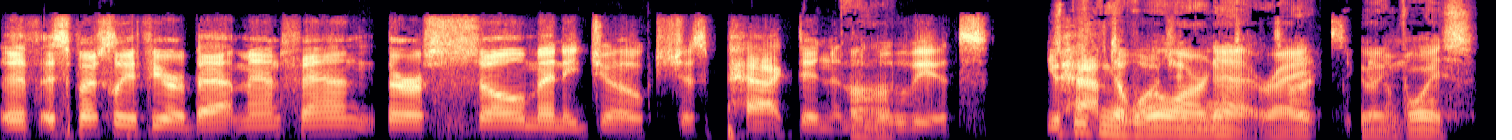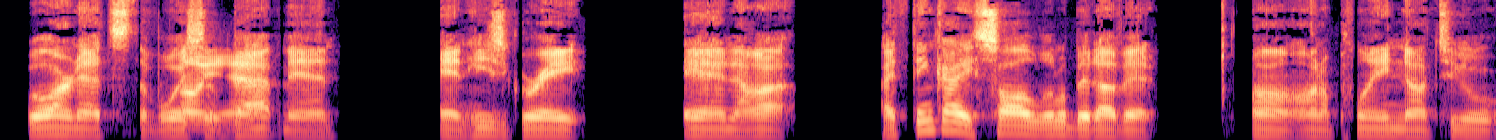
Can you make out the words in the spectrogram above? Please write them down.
if, especially if you're a Batman fan, there are so many jokes just packed into the Uh-huh. movie. It's you Speaking have to of watch Will it Arnett, right? Doing voice. Will Arnett's the voice Oh, of yeah. Batman, and he's great. And uh, I think I saw a little bit of it uh, on a plane not too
